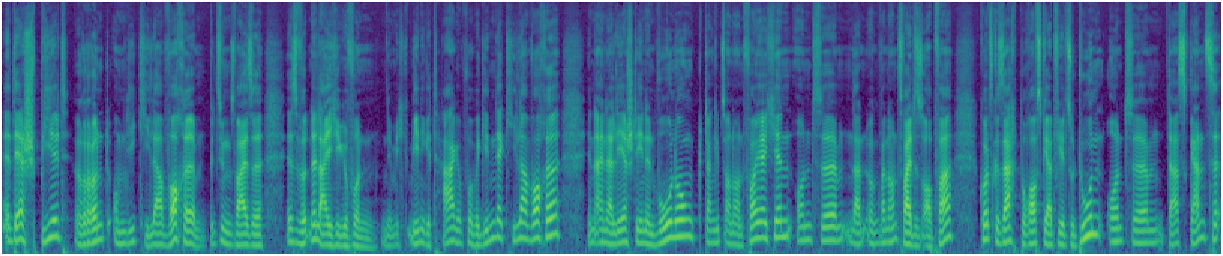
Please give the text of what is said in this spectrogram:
der spielt rund um die Kieler Woche, beziehungsweise es wird eine Leiche gefunden, nämlich wenige Tage vor Beginn der Kieler Woche in einer leerstehenden Wohnung. Dann gibt es auch noch ein Feuerchen und äh, dann irgendwann noch ein zweites Opfer. Kurz gesagt, Borowski hat viel zu tun und äh, das Ganze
